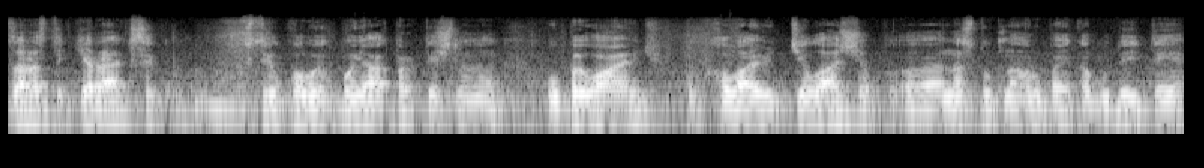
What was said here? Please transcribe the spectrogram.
зараз такі рекси в стрілкових боях практично ну, убивають, ховають тіла, щоб е, наступна група, яка буде йти,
